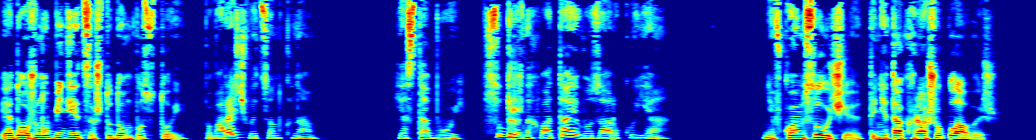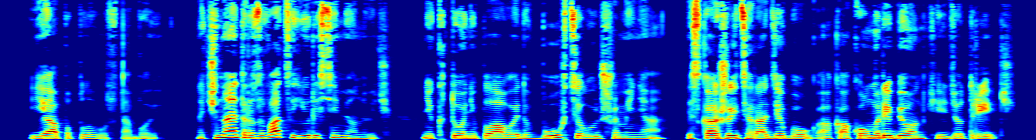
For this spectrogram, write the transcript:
«Я должен убедиться, что дом пустой». Поворачивается он к нам. «Я с тобой». Судорожно хватаю его за руку я. «Ни в коем случае. Ты не так хорошо плаваешь. Я поплыву с тобой». Начинает разываться Юрий Семенович. Никто не плавает в бухте лучше меня. И скажите, ради бога, о каком ребенке идет речь?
